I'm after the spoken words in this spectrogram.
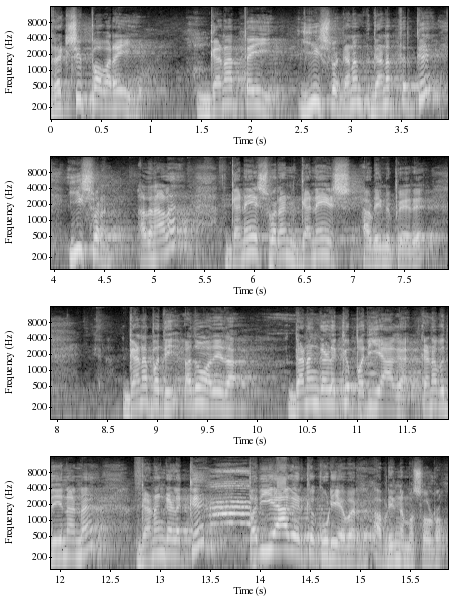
ரட்சிப்பவரை கணத்தை ஈஸ்வர கண கணத்திற்கு ஈஸ்வரன். அதனால் கணேஸ்வரன் கணேஷ் அப்படின்னு பேர். கணபதி அதுவும் அதே தான் கணங்களுக்கு பதியாக. கணபதினா என்ன? கணங்களுக்கு பதியாக இருக்கக்கூடியவர் அப்படின்னு நம்ம சொல்கிறோம்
